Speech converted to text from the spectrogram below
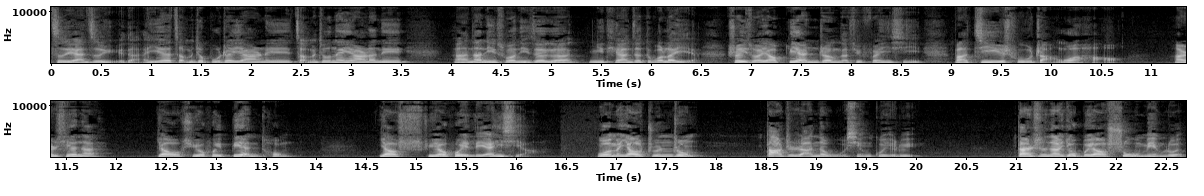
自言自语的，哎呀，怎么就不这样呢？怎么就那样了呢？啊，那你说你这个一天这多累呀？所以说要辩证的去分析，把基础掌握好，而且呢，要学会变通，要学会联想。我们要尊重大自然的五行规律，但是呢，又不要宿命论。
